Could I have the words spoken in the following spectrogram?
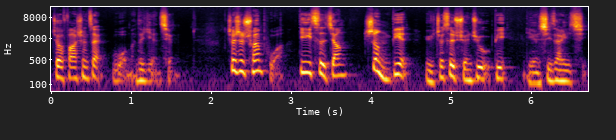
就要发生在我们的眼前。”这是川普啊第一次将政变与这次选举舞弊联系在一起。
